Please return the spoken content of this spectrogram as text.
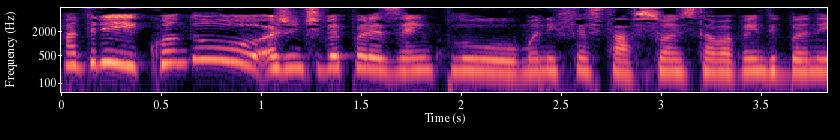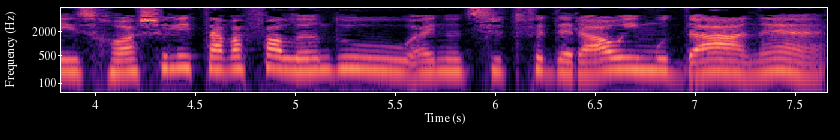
Adri, quando a gente vê, por exemplo, manifestações, estava vendo Ibanez Rocha, ele estava falando aí no Distrito Federal em mudar, né,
